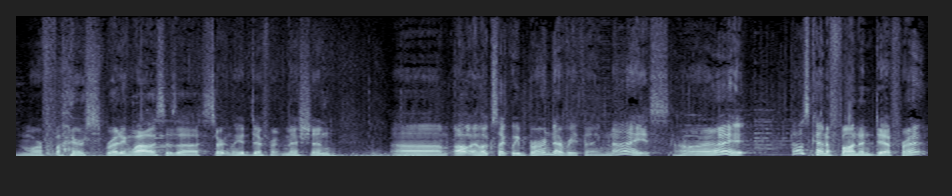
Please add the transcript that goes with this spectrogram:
More fire spreading. Wow, this is a certainly a different mission. Um, oh, it looks like we burned everything. Nice. All right. That was kind of fun and different.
